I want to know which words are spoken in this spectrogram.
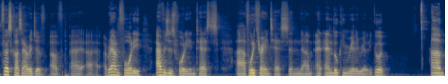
first class average of, of uh, uh, around 40, averages 40 in tests, uh, 43 in tests, and, um, and, and looking really, really good. Um,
